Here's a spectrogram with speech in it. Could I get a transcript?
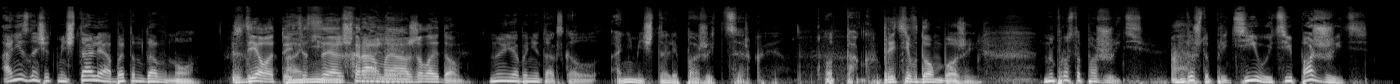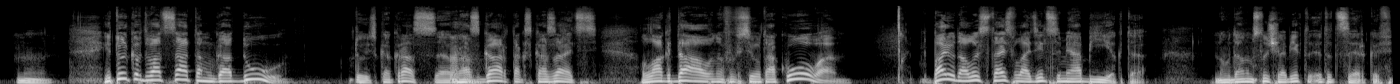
Они, значит, мечтали об этом давно. Сделать, то есть э, мечтали- храма жилой дом. Ну, я бы не так сказал. Они мечтали пожить в церкви. Вот так. Прийти в дом Божий. Ну, просто пожить. Ага. Не то, что прийти, уйти, пожить. Ну. И только в двадцатом году, то есть как раз э, Ага. разгар, так сказать, локдаунов и всего такого, паре удалось стать владельцами объекта. Ну, в данном случае объект — это церковь.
